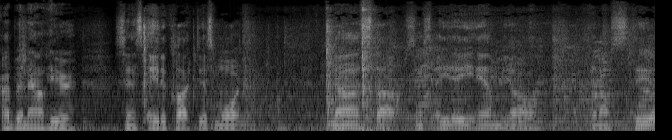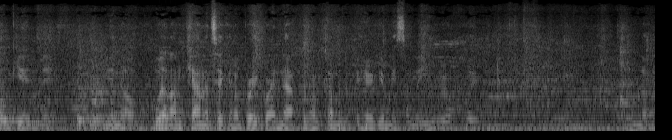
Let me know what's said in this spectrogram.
I've been out here since 8 o'clock this morning, non-stop, since 8 a.m., y'all and I'm still getting it. You know, well, I'm kind of taking a break right now because I'm coming up here and get me something to eat real quick. You know,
